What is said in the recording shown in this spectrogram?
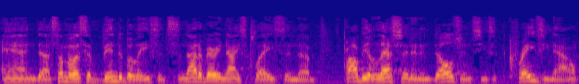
And uh, some of us have been to Belize. It's not a very nice place, and uh, it's probably a lesson in indulgence. He's crazy now.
